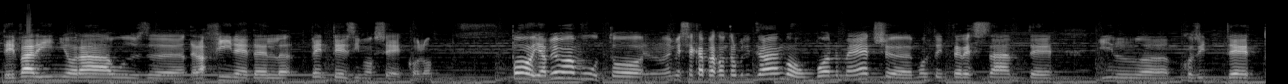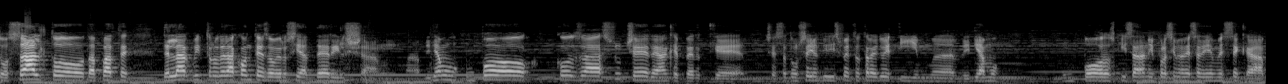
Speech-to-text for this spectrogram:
dei vari In Your House eh, della fine del XX secolo. Poi abbiamo avuto MSK contro Blizzango, un buon match, eh, molto interessante il uh, cosiddetto salto da parte dell'arbitro della contesa, ovvero sia Daryl Sham. Vediamo un po' cosa succede, anche perché c'è stato un segno di rispetto tra i due team. Vediamo un po' chi saranno i prossimi avversari di MSK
